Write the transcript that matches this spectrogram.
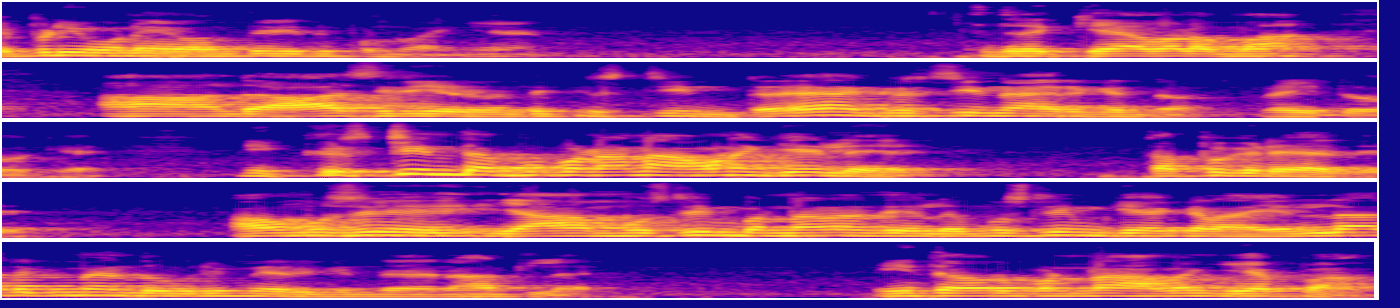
எப்படி உன்னை வந்து இது பண்ணுவாங்க? இதில் கேவலமாக அந்த ஆசிரியர் வந்து கிறிஸ்டின்ட்டு கிறிஸ்டினாக இருக்கட்டும். ரைட் ஓகே நீ கிறிஸ்டின் தப்பு பண்ணானா அவனை கேளு. தப்பு கிடையாது. அவன் முஸ்லீம் யா முஸ்லீம் பண்ணானா தெரியல. முஸ்லீம் கேட்கலாம் எல்லாருக்குமே அந்த உரிமை இருக்குது இந்த நாட்டில். நீ தவறு பண்ணால் அவன் கேட்பான்.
